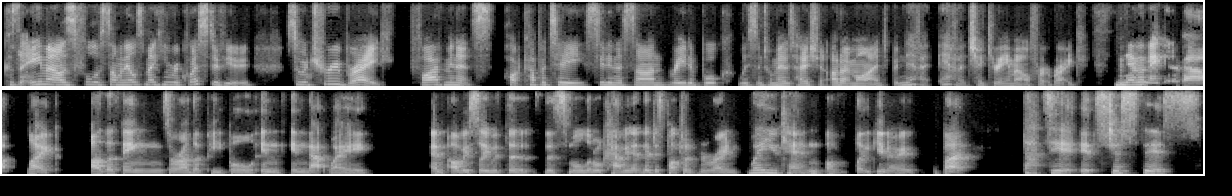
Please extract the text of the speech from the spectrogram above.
because the email is full of someone else making requests of you. So a true break, five minutes, hot cup of tea, sit in the sun, read a book, listen to a meditation. I don't mind, but never ever check your email for a break. Never make it about like other things or other people in in that way. And obviously with the the small little caveat that just popped up in my brain, where you can of like, you know, but that's it. It's just this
